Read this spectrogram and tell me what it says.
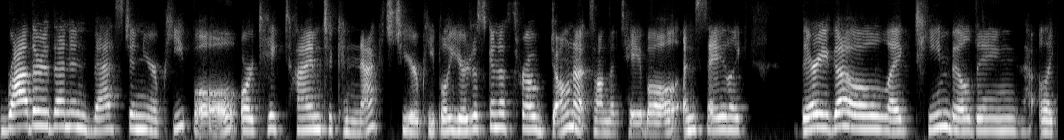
rather than invest in your people or take time to connect to your people, you're just gonna throw donuts on the table and say, like, there you go, like team building, like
